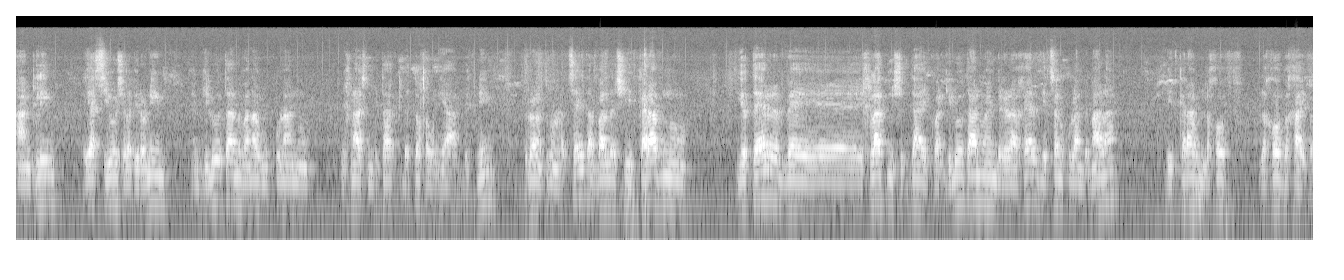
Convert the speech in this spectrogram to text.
האנגלים, היה סיור של אווירונים, הם גילו אותנו ואנחנו כולנו נכנסנו בתוך האונייה בפנים ולא נתנו לנו לצאת, אבל כשהתקרבנו יותר והחלטנו שדי, כבר גילו אותנו, אין ברירה אחרת, יצאנו כולם למעלה והתקרבנו לחוף, לחוף בחיפה.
